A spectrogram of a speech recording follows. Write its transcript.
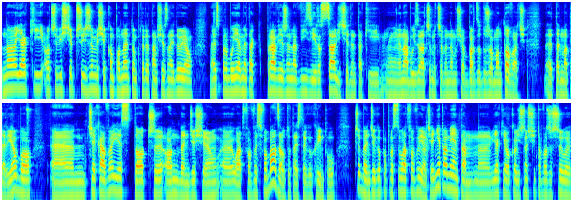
No, jak i oczywiście przyjrzymy się komponentom, które tam się znajdują. Spróbujemy tak prawie, że na wizji rozcalić jeden taki mm, nabój. Zobaczymy, czy będę musiał bardzo dużo montować ten materiał, bo Ciekawe jest to, czy on będzie się e, łatwo wyswobadzał tutaj z tego krimpu, czy będzie go po prostu łatwo wyjąć. Ja nie pamiętam, e, jakie okoliczności towarzyszyły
